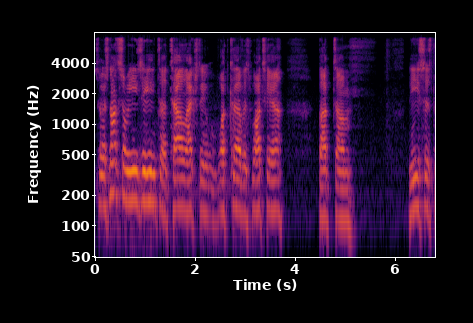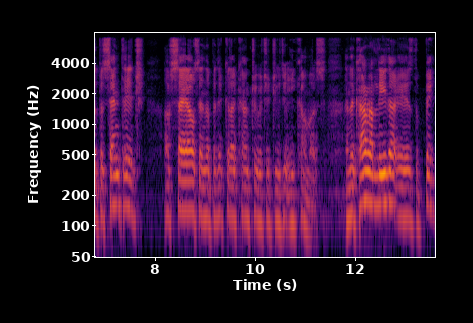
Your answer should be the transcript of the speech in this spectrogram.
so it's not so easy to tell actually what curve is what here, but um, these is the percentage of sales in the particular country which are due to e-commerce. And the current leader is the big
